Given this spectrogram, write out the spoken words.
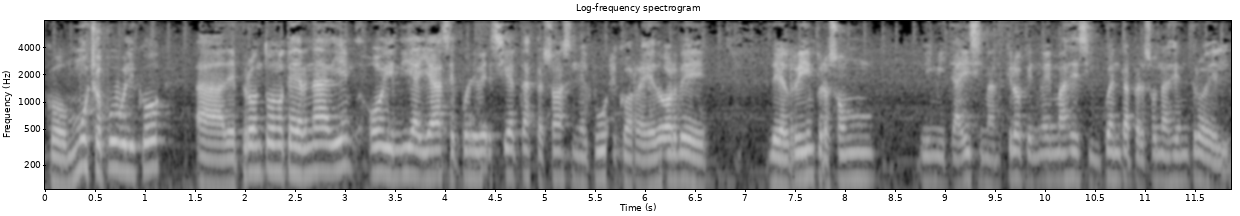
con mucho público a de pronto no tener nadie. Hoy en día ya se puede ver ciertas personas en el público alrededor de, del ring, pero son limitadísimas. Creo que no hay más de 50 personas dentro del,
